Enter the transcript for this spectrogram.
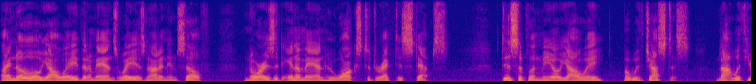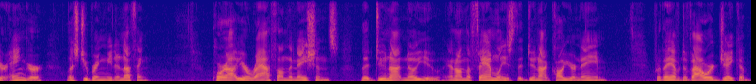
I know, O Yahweh, that a man's way is not in himself, nor is it in a man who walks to direct his steps. Discipline me, O Yahweh, but with justice, not with your anger, lest you bring me to nothing. Pour out your wrath on the nations that do not know you, and on the families that do not call your name. For they have devoured Jacob,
